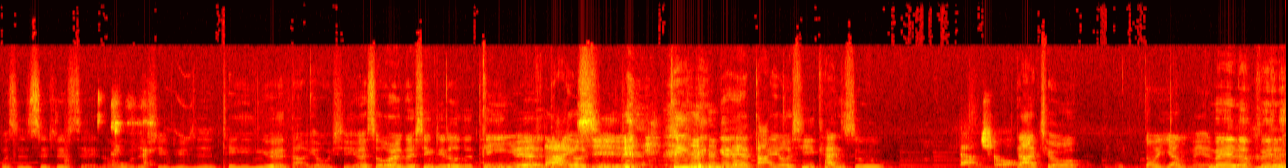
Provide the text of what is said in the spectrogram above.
我是谁谁谁，然后我的兴趣是听音乐、打游戏，而所有人的兴趣都是听音乐、打游戏、听音乐、打游戏、看书、打球、打球，都一样没了，没了没了，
